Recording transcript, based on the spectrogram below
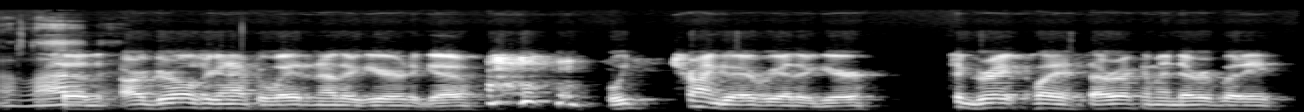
I love So it. our girls are gonna have to wait another year to go. we try and go every other year. It's a great place. I recommend everybody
